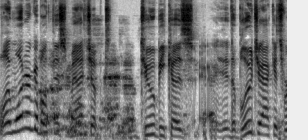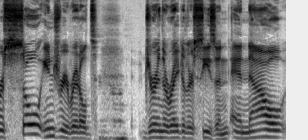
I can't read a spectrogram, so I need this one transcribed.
Well, I'm wondering about this matchup too because uh, the Blue Jackets were so injury riddled during the regular season, and now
